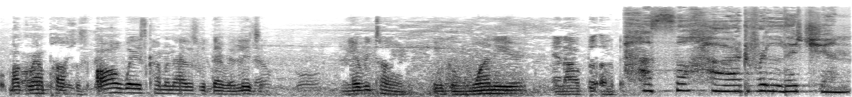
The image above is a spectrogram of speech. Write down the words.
or My farm grandpa was place to live. always coming at us with that religion. And every time, it would go one ear and out the other. Hustle hard religion.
